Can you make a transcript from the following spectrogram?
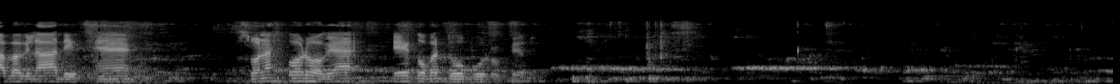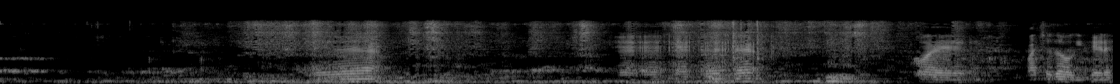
अब अगला देखते हैं। सोलह स्कोर हो गया। एक ओवर दो बॉल रुपये ज़्यादा होगी खैर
